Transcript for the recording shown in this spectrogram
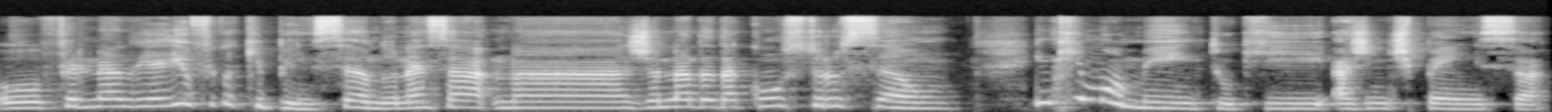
Ô, Fernando, e aí eu fico aqui pensando nessa na jornada da construção. Em que momento que a gente pensa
